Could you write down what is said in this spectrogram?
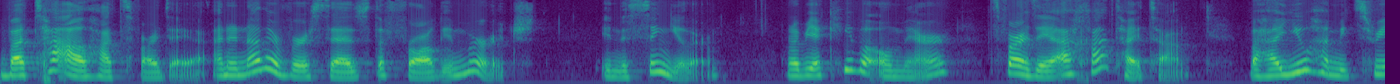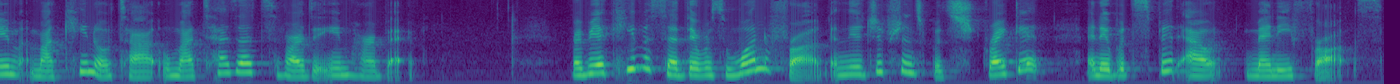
vatal hatzvardea. And another verse says the frog emerged, in the singular. Rabbi Akiva Omer tzvardea achat haita. V'hayu hamitzrim makinota umatezet tzvardeim harbe. Rabbi Akiva said there was one frog, and the Egyptians would strike it, and it would spit out many frogs.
